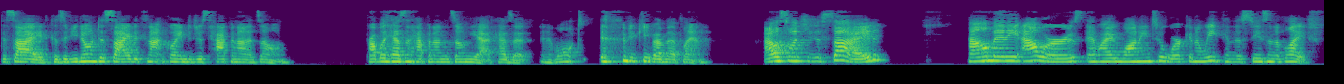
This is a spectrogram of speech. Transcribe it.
Decide. Because if you don't decide, it's not going to just happen on its own. Probably hasn't happened on its own yet, has it? And it won't if you keep on that plan. I also want you to decide how many hours am I wanting to work in a week in this season of life?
